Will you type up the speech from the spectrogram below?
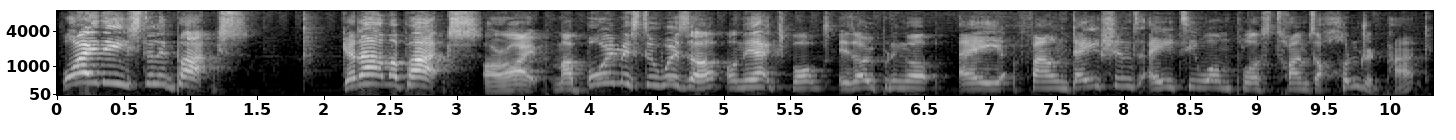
Why are these still in packs? Get out of my packs. All right, my boy Mr. Wizard on the Xbox is opening up a Foundations 81 plus times 100 pack.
